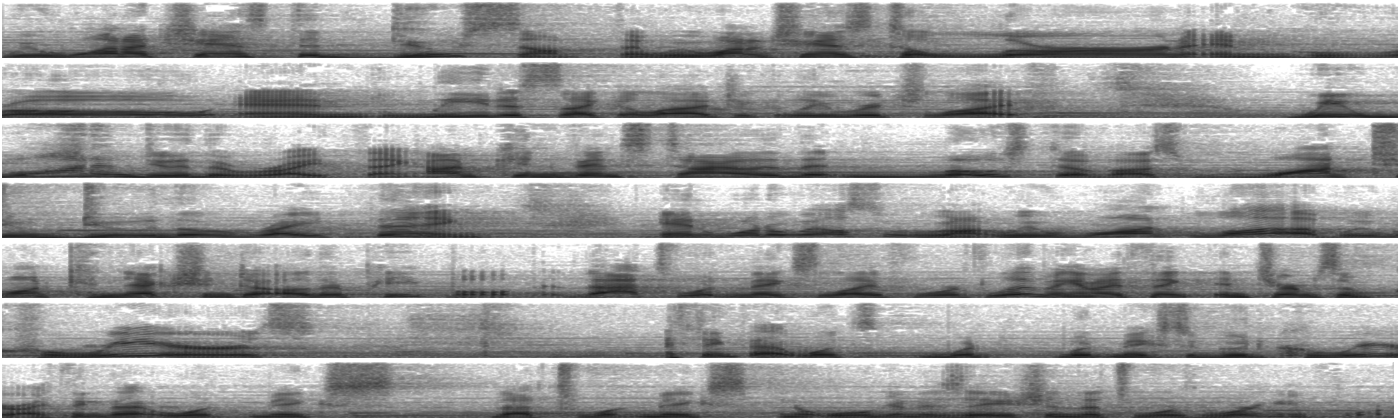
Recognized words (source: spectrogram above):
We want a chance to do something. We want a chance to learn and grow and lead a psychologically rich life. We want to do the right thing. I'm convinced, Tyler, that most of us want to do the right thing. And what else do we want? We want love. We want connection to other people. That's what makes life worth living. And I think in terms of careers, I think that what's, what, what makes a good career. I think that what makes, that's what makes an organization that's worth working for.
